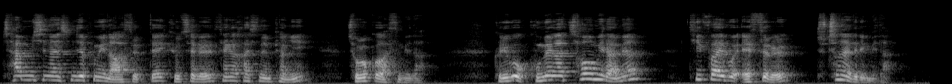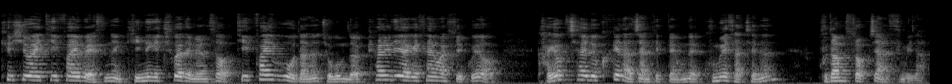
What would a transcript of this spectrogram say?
참신한 신제품이 나왔을 때 교체를 생각하시는 편이 좋을 것 같습니다. 그리고 구매가 처음이라면 T5S를 추천해 드립니다. QCY T5S는 기능이 추가되면서 T5보다는 조금 더 편리하게 사용할 수 있고요. 가격 차이도 크게 나지 않기 때문에 구매 자체는 부담스럽지 않습니다.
